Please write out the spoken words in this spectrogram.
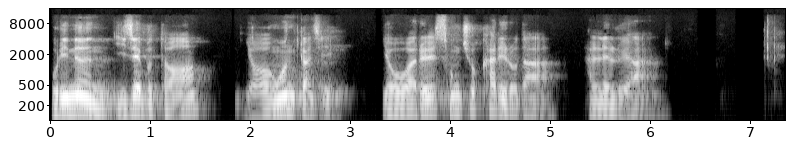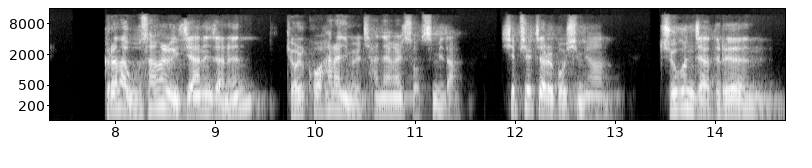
우리는 이제부터 영원까지 여호와를 송축하리로다. 할렐루야. 그러나 우상을 의지하는 자는 결코 하나님을 찬양할 수 없습니다. 17절을 보시면 죽은 자들은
